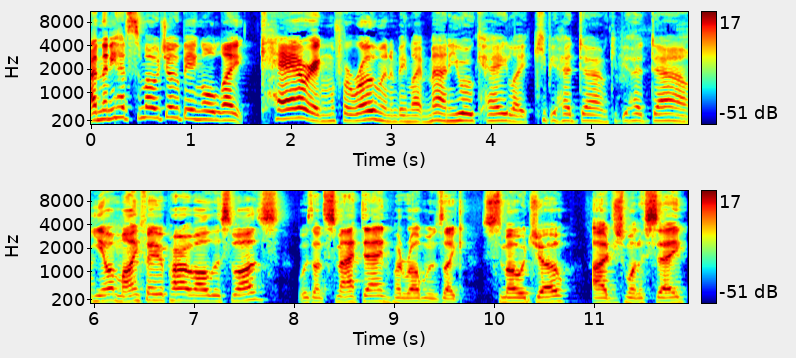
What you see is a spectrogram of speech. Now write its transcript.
And then you had Samoa Joe being all like caring for Roman and being like, "Man, are you okay? Like, keep your head down, keep your head down." You know what my favorite part of all this was? Was on SmackDown when Roman was like, Samoa Joe, I just want to say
